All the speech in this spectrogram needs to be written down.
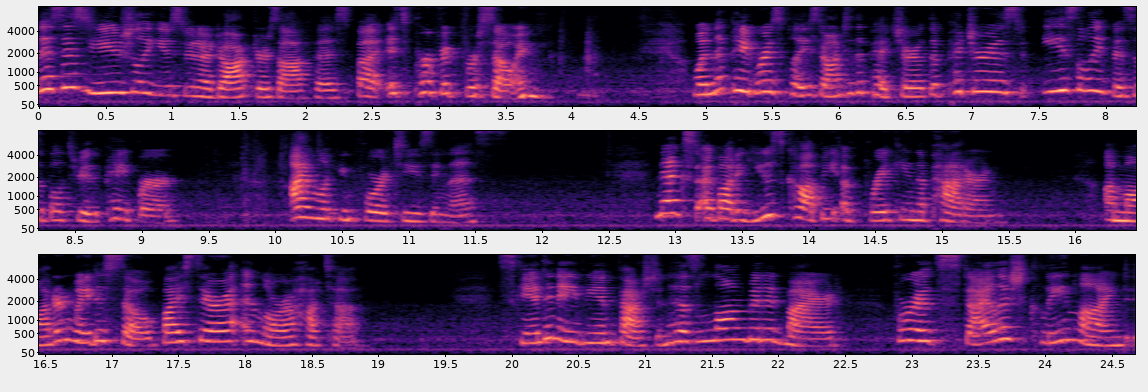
This is usually used in a doctor's office, but it's perfect for sewing. When the paper is placed onto the picture, the picture is easily visible through the paper. I'm looking forward to using this. Next, I bought a used copy of Breaking the Pattern, A Modern Way to Sew by Sarah and Laura Huhta. Scandinavian fashion has long been admired for its stylish, clean-lined,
